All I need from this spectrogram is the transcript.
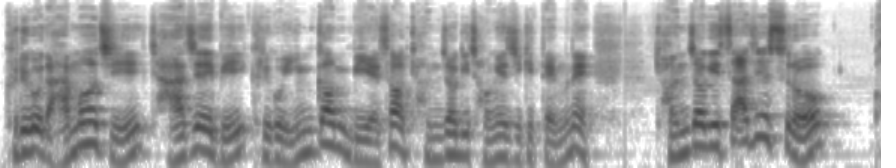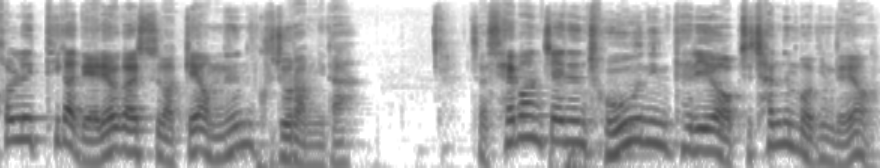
그리고 나머지 자재비, 그리고 인건비에서 견적이 정해지기 때문에 견적이 싸질수록 퀄리티가 내려갈 수밖에 없는 구조랍니다. 자, 세 번째는 좋은 인테리어 업체 찾는 법인데요.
